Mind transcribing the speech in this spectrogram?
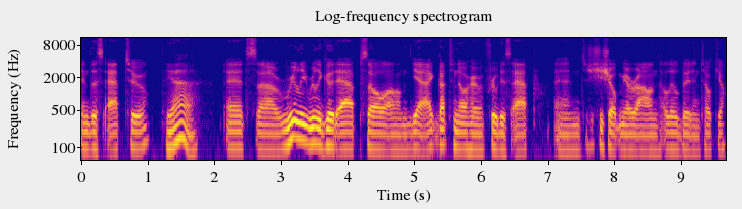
in this app too. Yeah. It's a really, really good app. So um, yeah, I got to know her through this app, and she showed me around a little bit in Tokyo.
